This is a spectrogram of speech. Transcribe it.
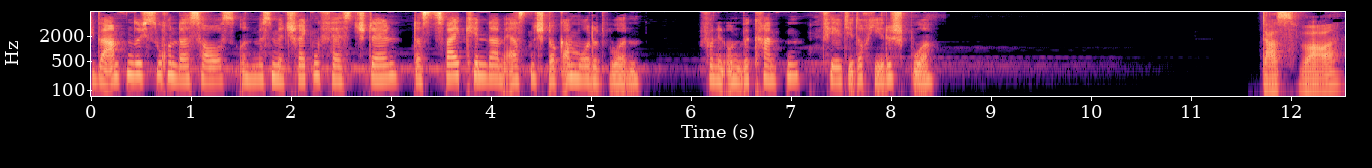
Die Beamten durchsuchen das Haus und müssen mit Schrecken feststellen, dass zwei Kinder im ersten Stock ermordet wurden. Von den Unbekannten fehlt jedoch jede Spur. Das war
